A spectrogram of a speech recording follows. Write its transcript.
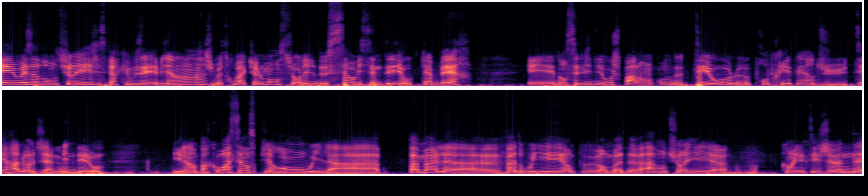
Hello les aventuriers, j'espère que vous allez bien. Je me trouve actuellement sur l'île de Sao Vicente au Cap Vert. Et dans cette vidéo, je parle en compte de Théo, le propriétaire du Terra Lodge à Mindelo. Il a un parcours assez inspirant où il a pas mal euh, vadrouillé, un peu en mode aventurier euh, quand il était jeune.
